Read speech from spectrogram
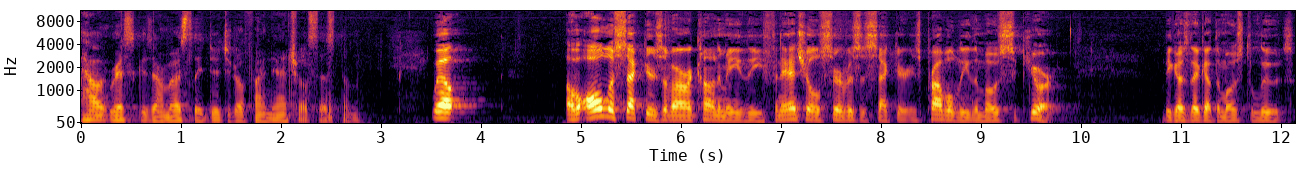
How at risk is our mostly digital financial system? Well, of all the sectors of our economy, the financial services sector is probably the most secure because they've got the most to lose.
